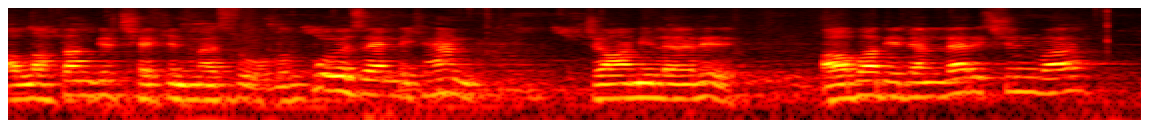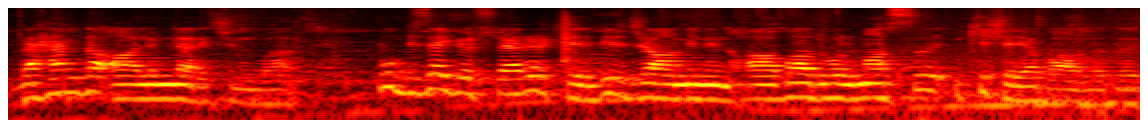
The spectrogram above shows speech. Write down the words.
Allah'tan bir çekinmesi olur. Bu özellik hem camileri abad edenler için var ve hem de alimler için var. Bu bize gösterir ki bir caminin abad olması iki şeye bağlıdır.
